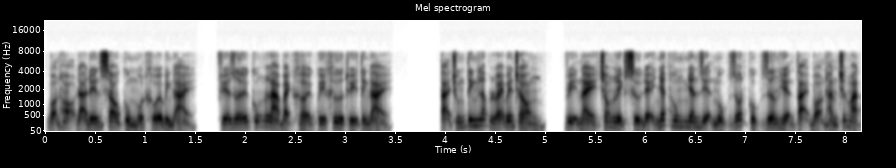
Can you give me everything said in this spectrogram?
bọn họ đã đến sau cùng một khối bình đài, phía dưới cũng là bạch khởi quy khư thủy tinh đài tại chúng tinh lấp lóe bên trong, vị này trong lịch sử đệ nhất hung nhân diện mục rốt cục dương hiện tại bọn hắn trước mặt.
